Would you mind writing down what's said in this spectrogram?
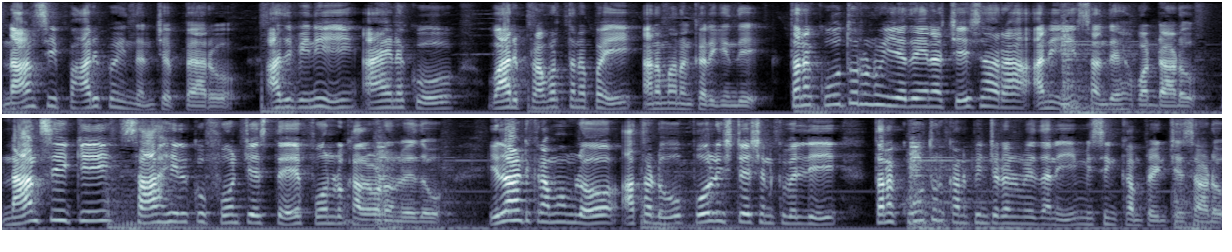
నాన్సీ పారిపోయిందని చెప్పారు. అది విని ఆయనకు వారి ప్రవర్తనపై అనుమానం కలిగింది. తన కూతురును ఏదైనా చేశారా అని సందేహపడ్డాడు. నాన్సీకి సాహిల్కు ఫోన్ చేస్తే ఫోన్లు కలవడం లేదు. ఇలాంటి క్రమంలో అతడు పోలీస్ స్టేషన్కు వెళ్ళి తన కూతురు కనిపించడం లేదని మిస్సింగ్ కంప్లైంట్ చేశాడు.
